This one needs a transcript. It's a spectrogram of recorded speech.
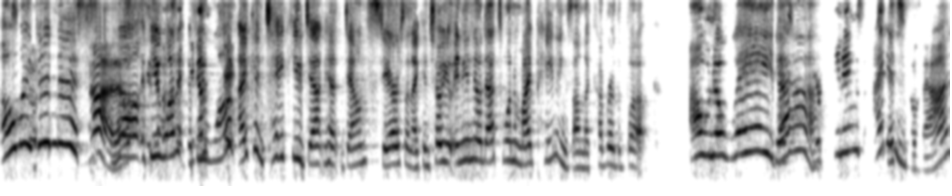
Oh my so, goodness! Yeah, well, if you want, if you want, I can take you down downstairs and I can show you. And you know, that's one of my paintings on the cover of the book. Oh no way! That's yeah, your paintings. I didn't it's, know that.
